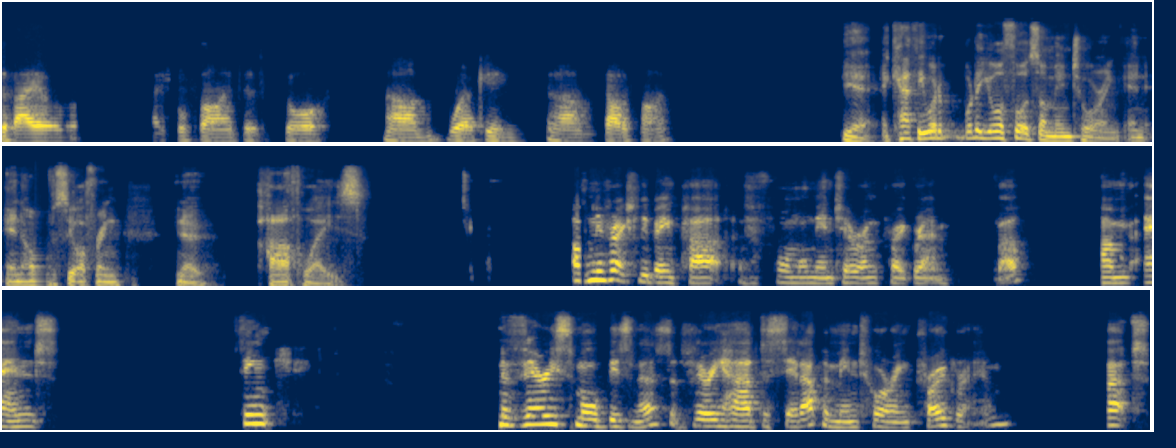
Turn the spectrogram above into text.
surveyor or a spatial scientist or um, work in um, data science. Yeah, and Kathy, what what are your thoughts on mentoring and and obviously offering you know pathways? I've never actually been part of a formal mentoring program, well, um, and think in a very small business, it's very hard to set up a mentoring program. But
